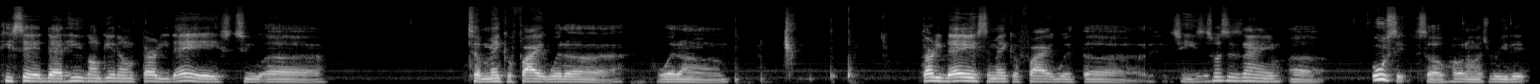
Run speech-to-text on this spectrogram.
he said that he's gonna get him 30 days to uh to make a fight with uh with um 30 days to make a fight with uh Jesus, what's his name? Uh Usyk. So hold on, let's read it.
